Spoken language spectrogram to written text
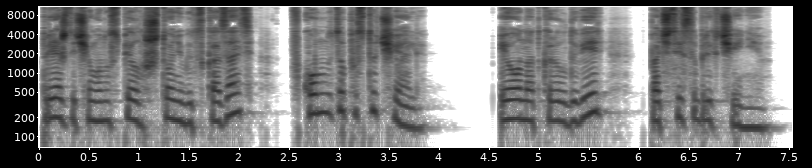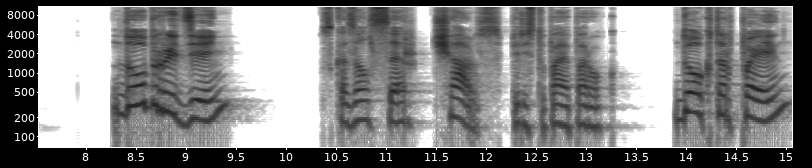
Прежде чем он успел что-нибудь сказать, в комнату постучали, и он открыл дверь почти с облегчением. «Добрый день», — сказал сэр Чарльз, переступая порог. «Доктор Пейн?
